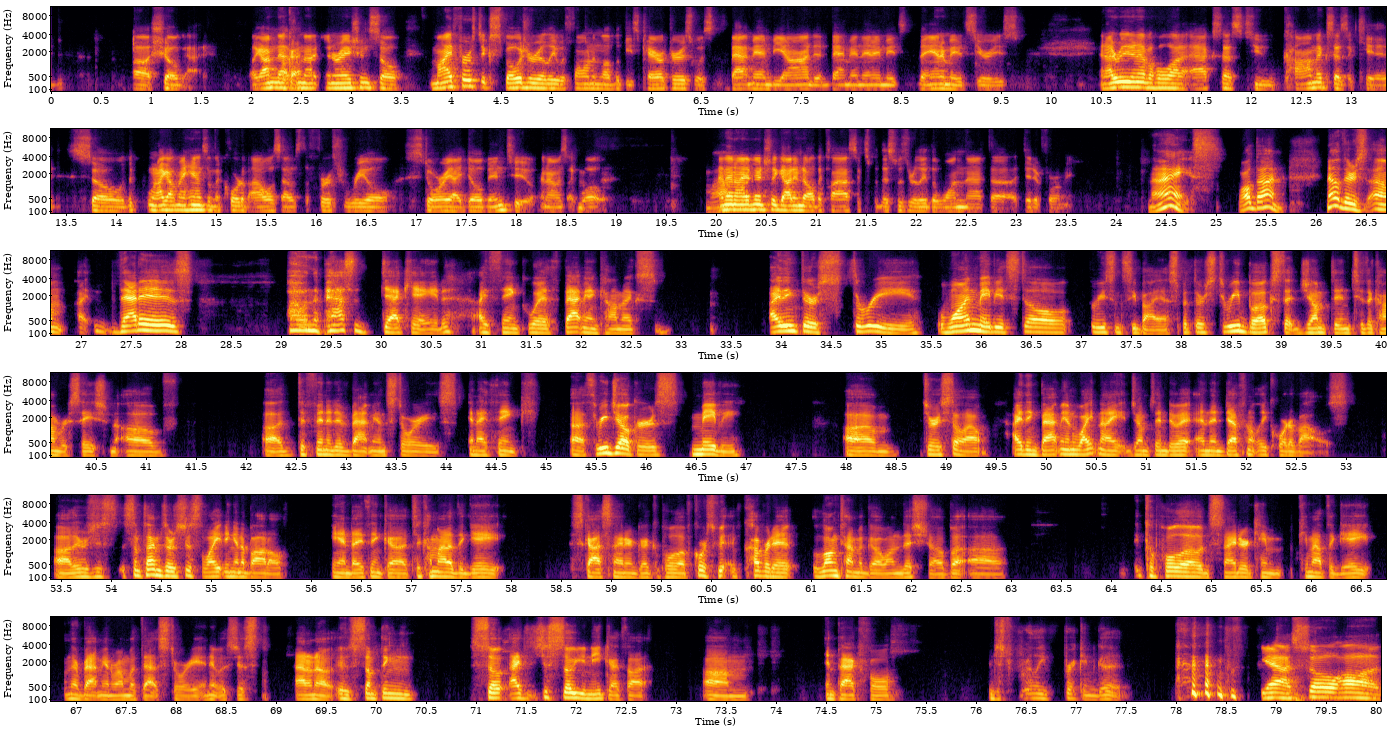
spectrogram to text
uh, show guy. Like I'm that Okay. from that generation. So my first exposure really with falling in love with these characters was Batman Beyond and Batman animated the animated series and I really didn't have a whole lot of access to comics as a kid. So the, when I got my hands on the Court of Owls, that was the first real story I dove into, and I was like, "Whoa!" Wow. And then I eventually got into all the classics, but this was really the one that uh, did it for me. Nice. Well done. No, there's um I, that is oh in the past decade, I think with Batman comics, I think there's three. One, maybe it's still recency bias, but there's three books that jumped into the conversation of uh definitive Batman stories. And I think uh three Jokers, maybe. Um, jury's still out. I think Batman White Knight jumped into it, and then definitely Court of Owls. Uh, there's just sometimes there's just lightning in a bottle, and I think uh, to come out of the gate, Scott Snyder and Greg Capullo. Of course, we covered it a long time ago on this show, but uh, Capullo and Snyder came came out the gate on their Batman run with that story, and it was just I don't know, it was something so I just so unique. I thought, um, impactful, and just really freaking good. Yeah. So uh,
